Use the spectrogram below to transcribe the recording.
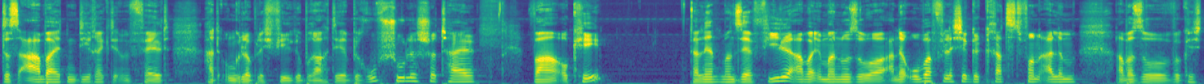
das Arbeiten direkt im Feld hat unglaublich viel gebracht. Der berufsschulische Teil war okay, da lernt man sehr viel, aber immer nur so an der Oberfläche gekratzt von allem. Aber so wirklich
